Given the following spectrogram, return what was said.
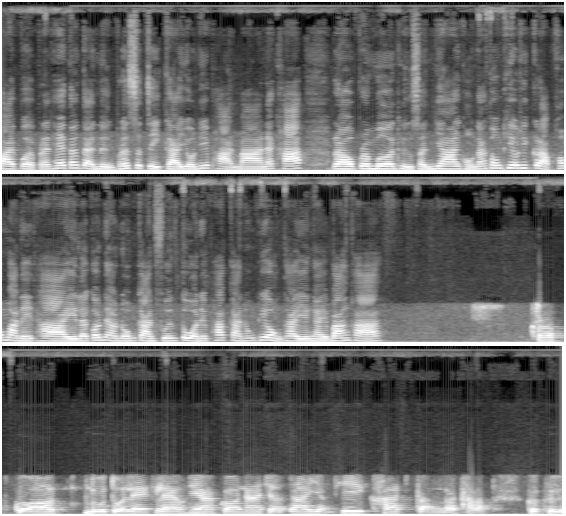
บายเปิดประเทศตั้งแต่ 1 พฤศจิกายนที่ผ่านมานะคะ เราประเมินถึงสัญญาณของนักท่องเที่ยวที่กลับเข้ามาในไทย แล้วก็แนวโน้มการฟื้นตัวในภาคการท่องเที่ยวของไทยยังไงบ้างคะ ครับก็ดูตัวเลขแล้วเนี่ยก็น่าจะได้อย่างที่คาดกันนะครับ ก็คือ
